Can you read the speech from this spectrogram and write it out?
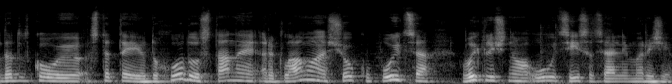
додатковою статтею доходу стане реклама, що купується виключно у цій соціальній мережі.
